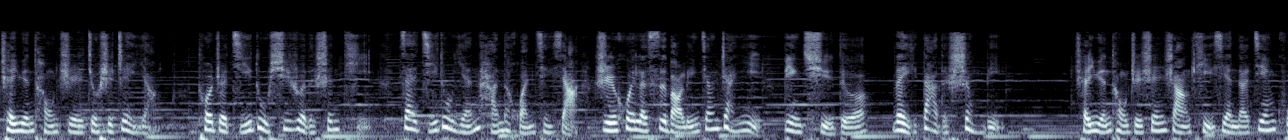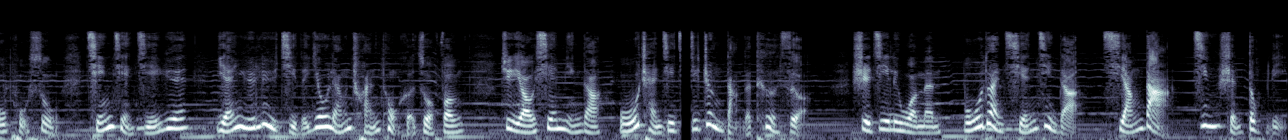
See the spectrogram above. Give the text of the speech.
陈云同志就是这样，拖着极度虚弱的身体，在极度严寒的环境下，指挥了四宝临江战役，并取得伟大的胜利。陈云同志身上体现的艰苦朴素、勤俭节约、严于律己的优良传统和作风，具有鲜明的无产阶级政党的特色，是激励我们不断前进的强大精神动力。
